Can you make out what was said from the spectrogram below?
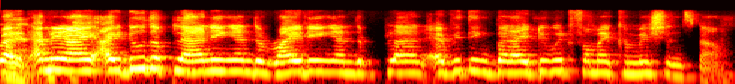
Right, Yeah. I mean, I, I do the planning and the writing and the plan, everything, but I do it for my commissions now.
